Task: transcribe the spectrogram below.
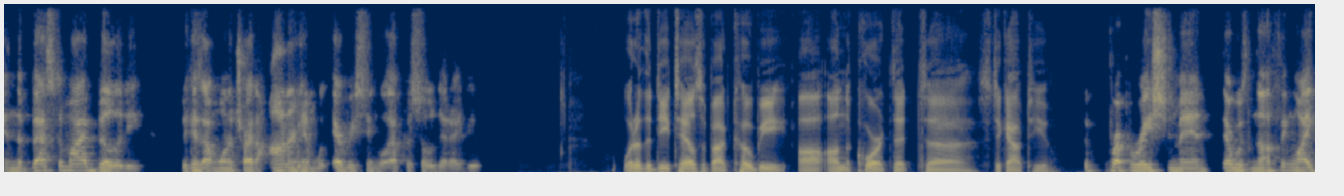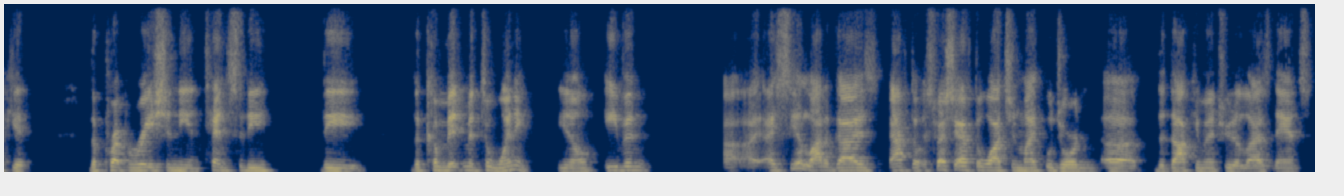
and the best of my ability because I want to try to honor him with every single episode that I do. What are the details about Kobe uh, on the court that uh, stick out to you? The preparation, man. There was nothing like it. The preparation, the intensity, the the commitment to winning. You know, even I, I see a lot of guys after, especially after watching Michael Jordan, uh, the documentary, The Last Dance.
